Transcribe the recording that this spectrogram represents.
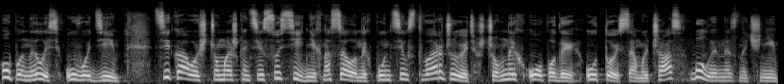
опинились у воді. Цікаво, що мешканці сусідніх населених пунктів стверджують, що в них опади у той самий час були незначні.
